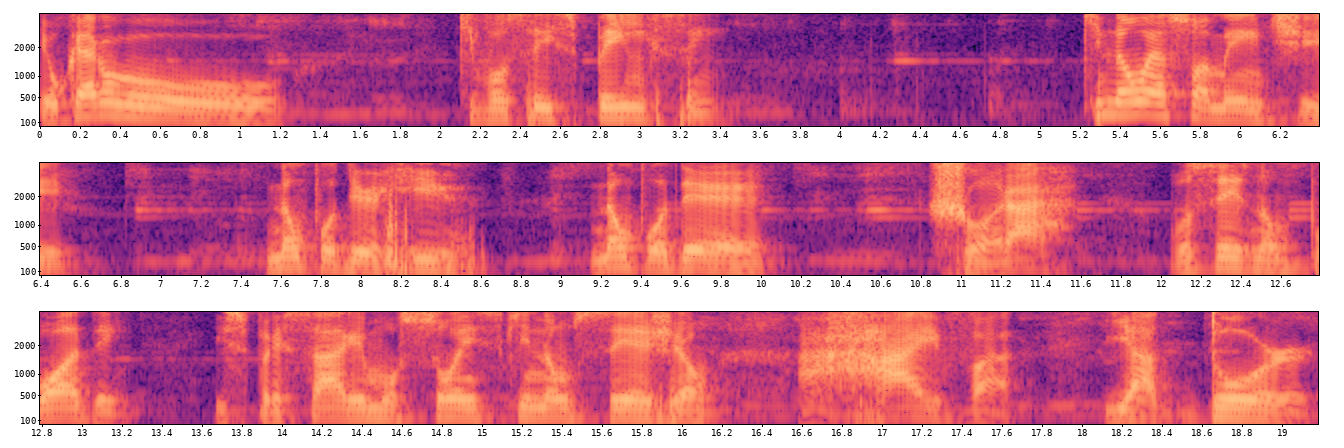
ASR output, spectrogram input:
eu quero que vocês pensem que não é somente não poder rir, não poder chorar. Vocês não podem expressar emoções que não sejam a raiva e a dor.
